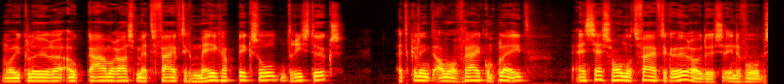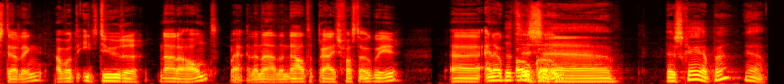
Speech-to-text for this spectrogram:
Mooie kleuren, ook camera's met 50 megapixel, drie stuks. Het klinkt allemaal vrij compleet. En 650 euro dus in de voorbestelling. Hij wordt iets duurder na de hand. Maar ja, daarna dan daalt de prijs vast ook weer. Uh, en ook dat Poco. is uh, scherp, hè? Ja.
